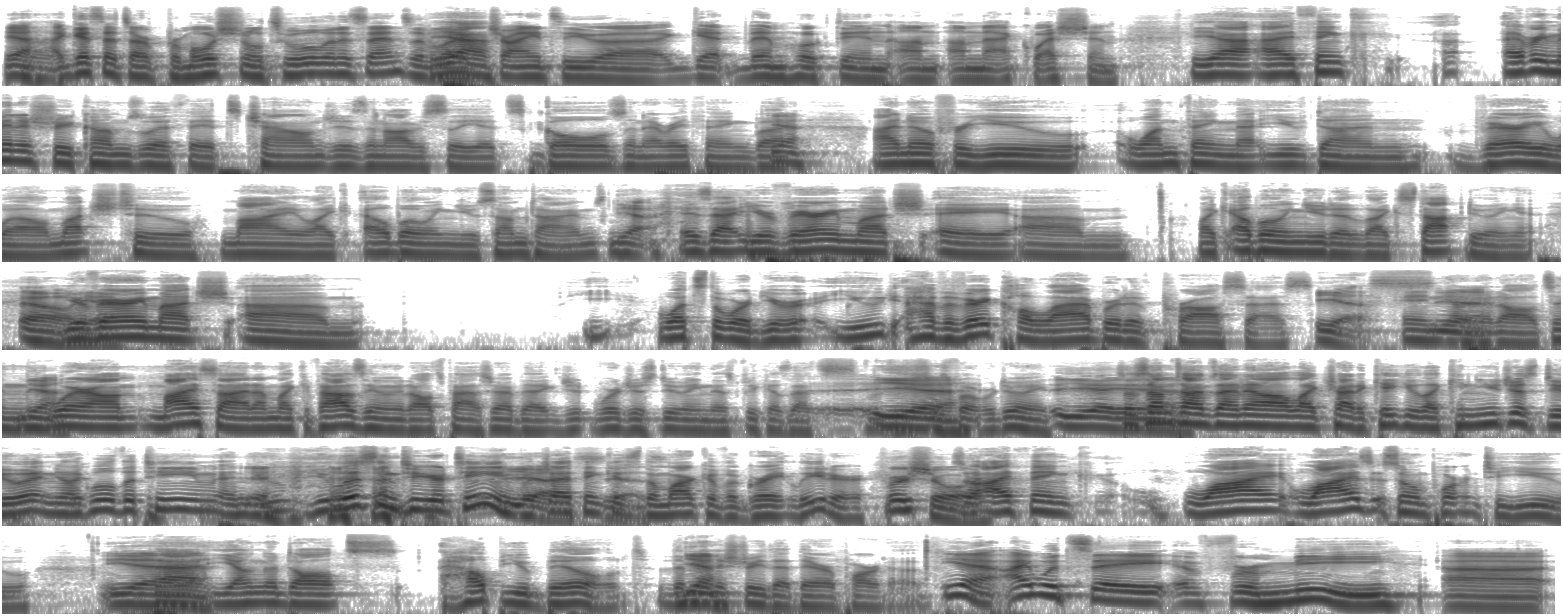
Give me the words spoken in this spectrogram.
yeah, I guess that's our promotional tool in a sense of like Yeah. trying to uh, get them hooked in on, on that question. Yeah, I think uh, every ministry comes with its challenges and obviously its goals and everything. But Yeah. I know for you, one thing that you've done very well, much to my like elbowing you sometimes, Yeah. is that you're very much a um, like elbowing you to like stop doing it. Oh, you're yeah. very much um, what's the word? You're you have a very collaborative process Yes. in yeah. young adults. And Yeah. where on my side, I'm like, if I was the young adults pastor, I'd be like, "J- we're just doing this because that's, Yeah. just what we're doing. Yeah, So yeah, sometimes I know I'll like try to kick you, like, can you just do it? And you're like, well, the team, and you, you listen to your team, which I Yes, think is the mark of a great leader. For sure. So I think why why is it so important to you Yeah. that young adults help you build the Yeah. ministry that they're a part of? Yeah, I would say uh, for me, uh,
